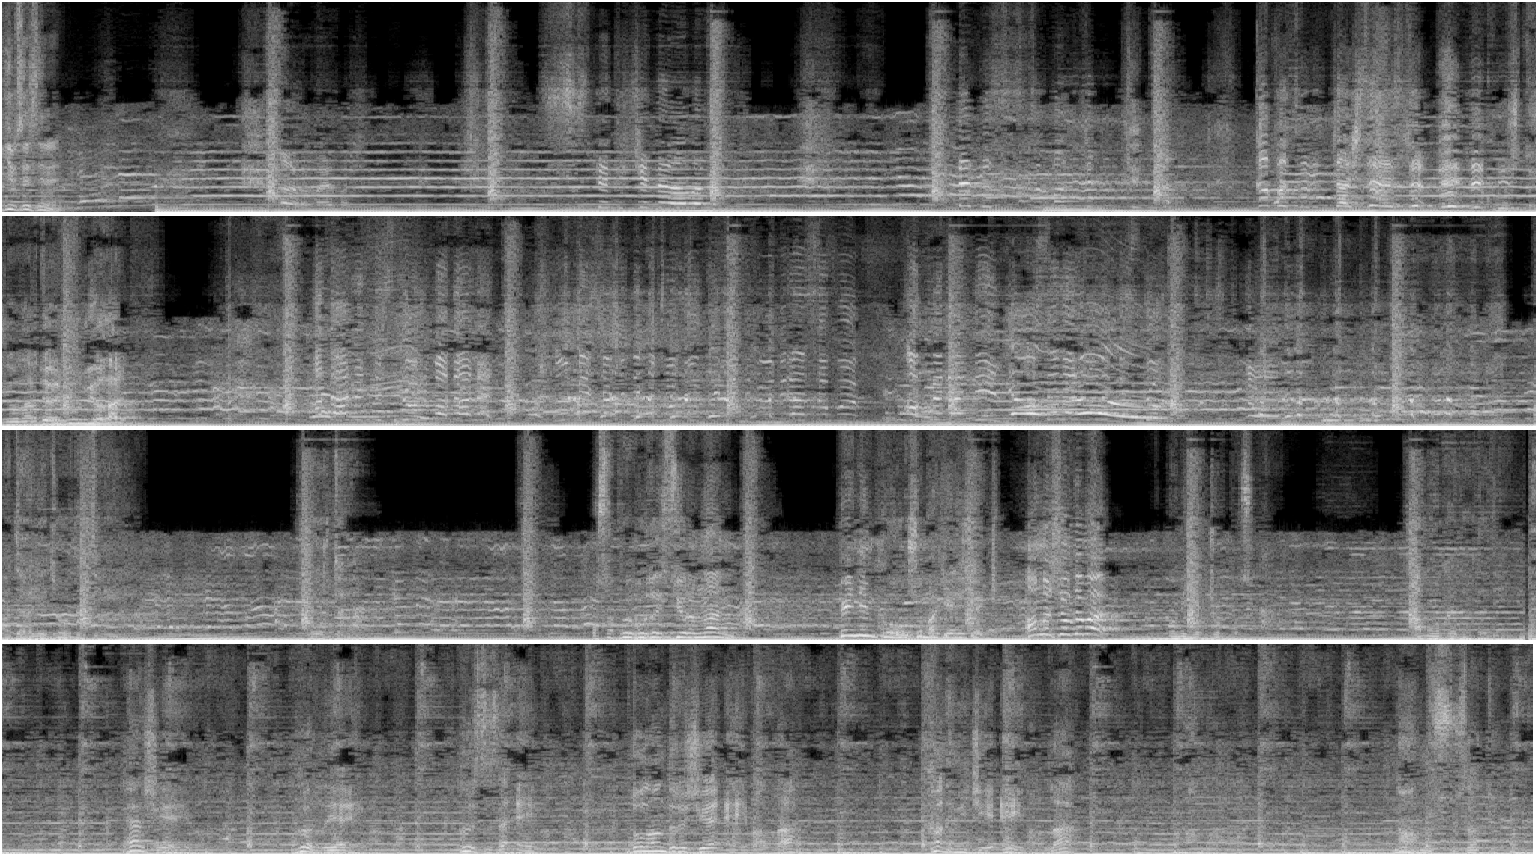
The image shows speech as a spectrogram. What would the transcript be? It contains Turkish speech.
kimsesini. Ağlamaya başladı. Sisledikçeden ağladı. Ben de susturmak için kafasını taşla ezdim. Konuşturuyorlar da öldürmüyorlar. Sapığı burada istiyorum lan. Benim koğuşuma gelecek. Anlaşıldı mı? O millet çok bozuk. Ama o kadar da değil. Her şeye eyvallah. Hırlıya eyvallah. Hırsıza eyvallah. Dolandırıcıya eyvallah. Kan emiciye eyvallah. Ama namussuza tövbe.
